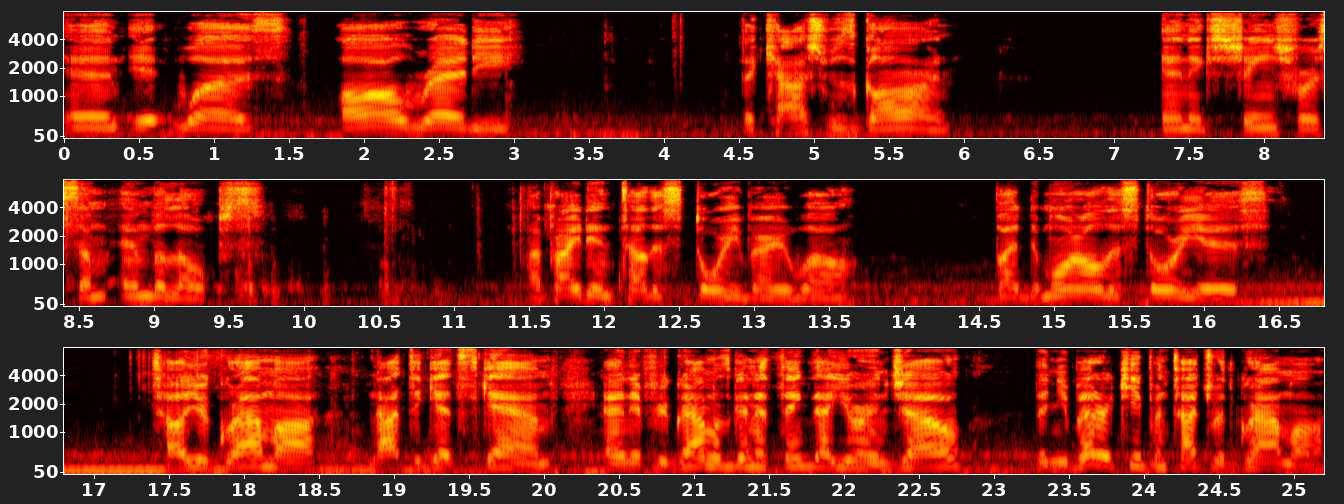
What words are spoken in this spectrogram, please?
and it was already the cash was gone in exchange for some envelopes. I probably didn't tell the story very well, but the moral of the story is tell your grandma not to get scammed. And if your grandma's gonna think that you're in jail, then you better keep in touch with grandma.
